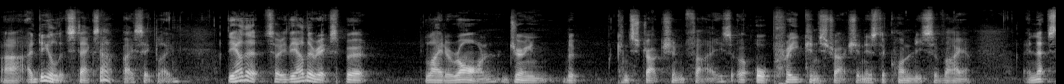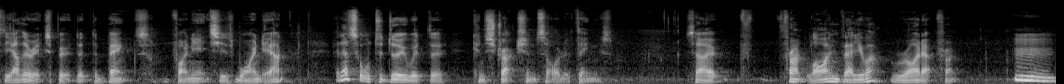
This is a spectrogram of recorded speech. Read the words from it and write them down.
uh, a deal that stacks up, basically. The other, sorry, the other expert later on during the construction phase or, or pre-construction is the quantity surveyor. And that's the other expert that the banks financiers wind out. And that's all to do with the construction side of things. So, front line valuer right up front. Hmm.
